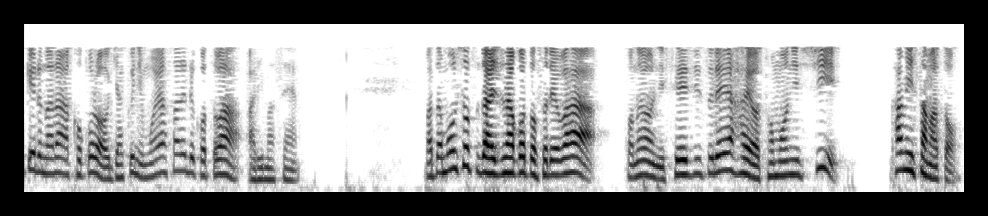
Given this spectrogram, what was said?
けるなら心を逆に燃やされることはありません。またもう一つ大事なこと、それは、このように誠実礼拝を共にし、神様と、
